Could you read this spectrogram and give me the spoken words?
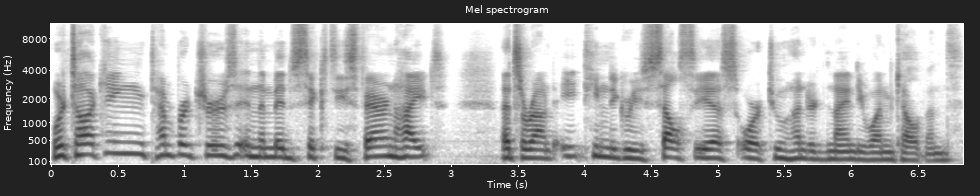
We're talking temperatures in the mid 60s Fahrenheit. That's around 18 degrees Celsius or 291 kelvins.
